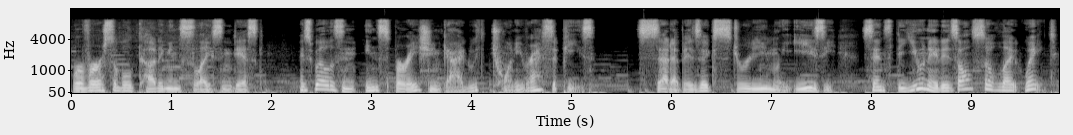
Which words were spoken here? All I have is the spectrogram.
reversible cutting and slicing disc, as well as an inspiration guide with 20 recipes. Setup is extremely easy since the unit is also lightweight,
